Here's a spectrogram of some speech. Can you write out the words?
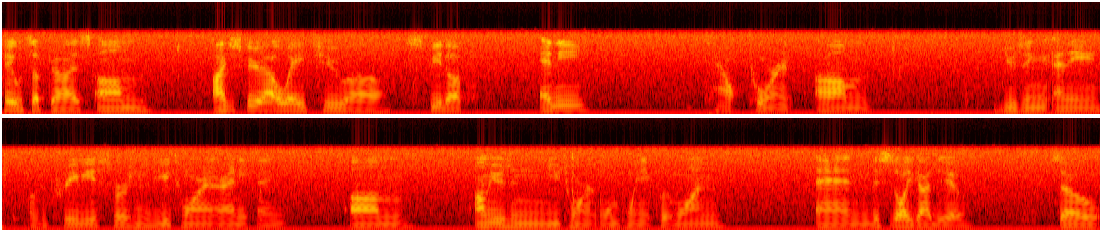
Hey, what's up guys? Um, I just figured out a way to uh, speed up any torrent um, using any of the previous versions of uTorrent or anything. Um, I'm using uTorrent 1.8.1 and this is all you gotta do. So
